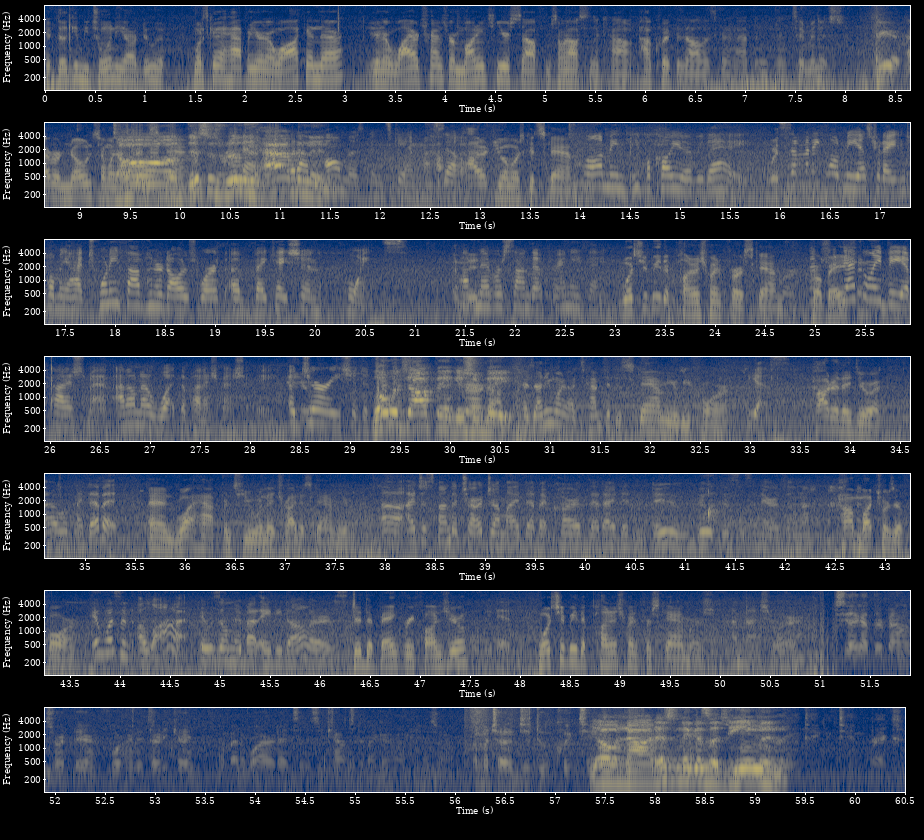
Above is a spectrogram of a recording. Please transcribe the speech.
If they'll give me 20, I'll do it. What's gonna happen? You're gonna walk in there. You're gonna wire transfer money to yourself from someone else's account. How quick is all this gonna happen? You think? 10 minutes. Have you ever known someone that's Oh, been scammed? this is really No, But happening. I've almost been scammed myself. How did you almost get scammed? well, I mean, people call you every day. With- Somebody called me yesterday and told me I had $2,500 worth of vacation points. And I've they- never signed up for anything. What should be the punishment for a scammer? There should definitely be a punishment. I don't know what the punishment should be. A jury should determine. what would y'all think it Fair should be? Has anyone attempted to scam you before? Yes, How do they do it? uh, with my debit. And what happened to you when they tried to scam you? Uh, I just found a charge on my debit card that I didn't do. Ooh, This is in Arizona. How much was it for? It wasn't a lot. It was only about eighty dollars. Did the bank refund you? We did. What should be the punishment for scammers? I'm not sure. See, I got their balance right there, 430k. I'm about to wire that to this account that I got right here. So I'm gonna try to just do a quick 10. Yo, nah, this nigga's a demon. Take him 10 racks.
